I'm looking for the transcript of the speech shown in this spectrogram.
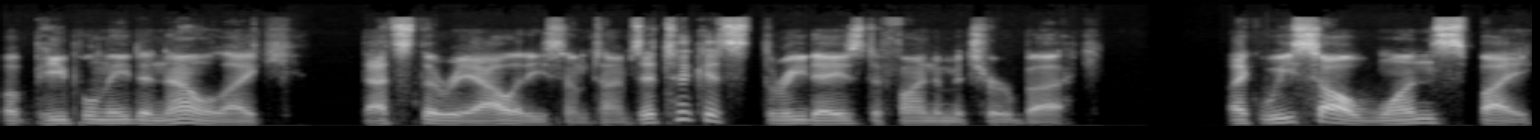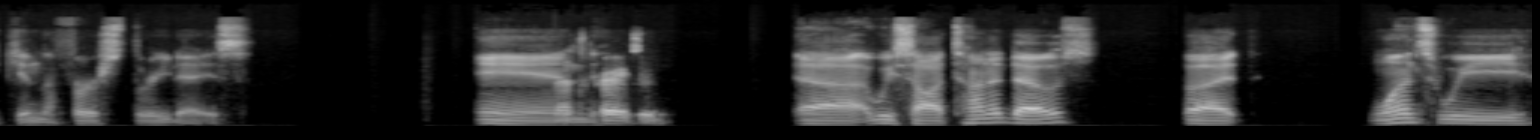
But people need to know like that's the reality sometimes. It took us three days to find a mature buck. Like we saw one spike in the first three days. And that's crazy. Uh, we saw a ton of does, but once we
